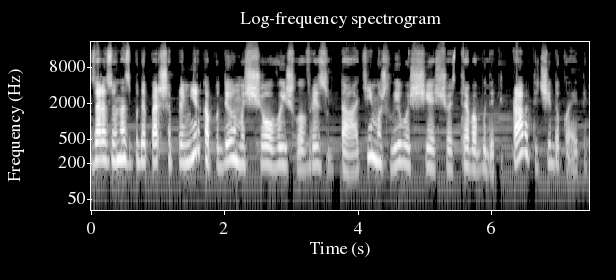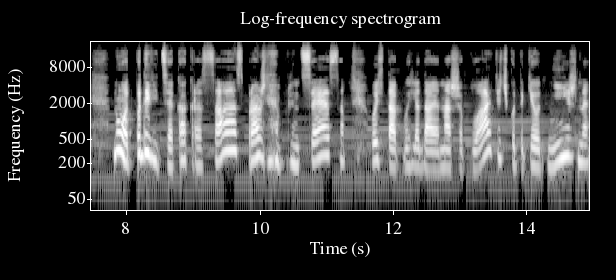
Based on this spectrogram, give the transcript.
зараз у нас буде перша примірка. Подивимося, що вийшло в результаті. Можливо, ще щось треба буде підправити чи доклеїти. Ну от, подивіться, яка краса, справжня принцеса. Ось так виглядає наше платічко, таке от ніжне,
